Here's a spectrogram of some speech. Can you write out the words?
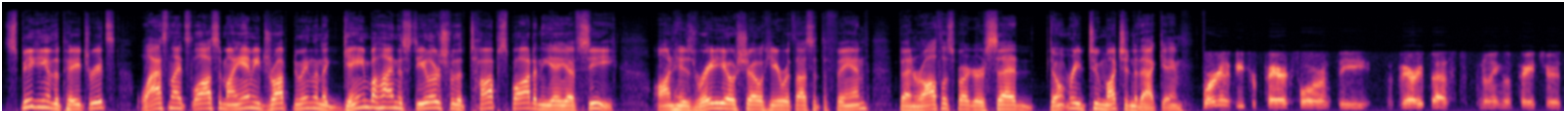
Speaking of the Patriots, last night's loss in Miami dropped New England a game behind the Steelers for the top spot in the AFC. On his radio show here with us at the fan, Ben Roethlisberger said, "Don't read too much into that game. We're going to be prepared for the very best New England Patriots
